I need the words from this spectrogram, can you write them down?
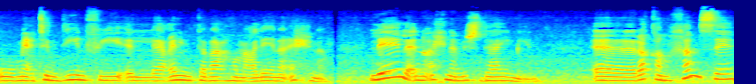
ومعتمدين في العلم تبعهم علينا إحنا. ليه؟ لأنه إحنا مش دايمين. آه رقم خمسة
